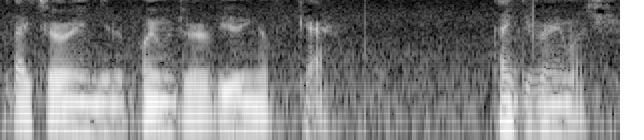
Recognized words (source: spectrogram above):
you'd like to arrange an appointment or a viewing of the car. Thank you very much.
